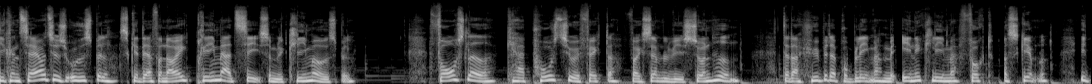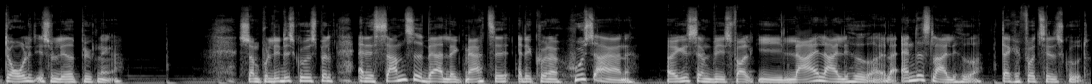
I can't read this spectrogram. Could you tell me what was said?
De konservatives udspil skal derfor nok ikke primært ses som et klimaudspil. Forslaget kan have positive effekter for eksempelvis sundheden, da der hyppigt er problemer med indeklima, fugt og skimmel i dårligt isolerede bygninger. Som politisk udspil er det samtidig værd at lægge mærke til, at det kun er husejerne, og ikke eksempelvis folk i lejelejligheder eller andelslejligheder, der kan få tilskuddet.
